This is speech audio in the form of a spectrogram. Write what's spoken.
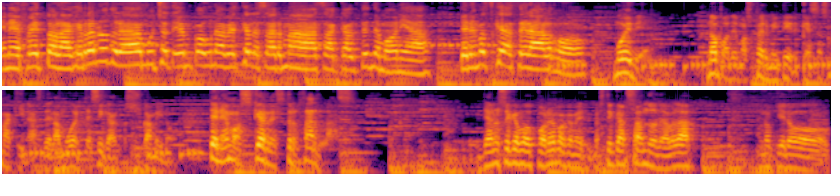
En efecto, la guerra no durará mucho tiempo una vez que las armas alcancen demonia. Tenemos que hacer algo. Muy bien. No podemos permitir que esas máquinas de la muerte sigan su camino. Tenemos que destrozarlas. Ya no sé qué puedo poner porque me, estoy cansando de hablar. No quiero...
